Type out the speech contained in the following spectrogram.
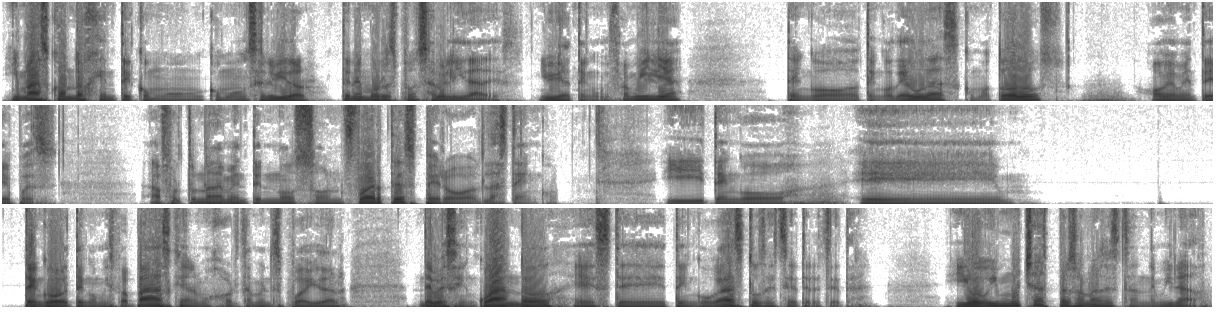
Y más cuando gente como, como un servidor tenemos responsabilidades. Yo ya tengo mi familia, tengo, tengo deudas como todos. Obviamente, pues Afortunadamente no son fuertes, pero las tengo. Y tengo, eh, tengo, tengo mis papás que a lo mejor también les puedo ayudar de vez en cuando. Este, tengo gastos, etcétera, etcétera. Y, y muchas personas están de mi lado.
